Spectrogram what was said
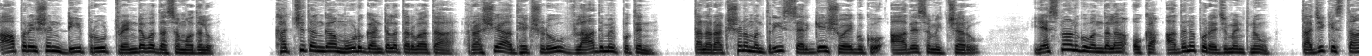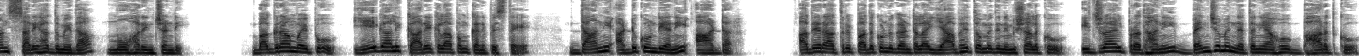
ఆపరేషన్ డీప్ రూట్ రెండవ దశ మొదలు. ఖచ్చితంగా మూడు గంటల తర్వాత రష్యా అధ్యక్షుడు వ్లాదిమిర్ పుతిన్ తన రక్షణ మంత్రి సెర్గే షోయగుకు ఆదేశమిచ్చారు. ఎస్ నాలుగు వందల ఒక అదనపు రెజిమెంట్ను తజికిస్తాన్ సరిహద్దు మీద మోహరించండి. బగ్రాం వైపు ఏ గాలి కార్యకలాపం కనిపిస్తే దాన్ని అడ్డుకోండి అని ఆర్డర్. అదే రాత్రి పదకొండు గంటల యాభై తొమ్మిది నిమిషాలకు ఇజ్రాయెల్ ప్రధాని బెంజమిన్ నెతన్యాహు భారత్కు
